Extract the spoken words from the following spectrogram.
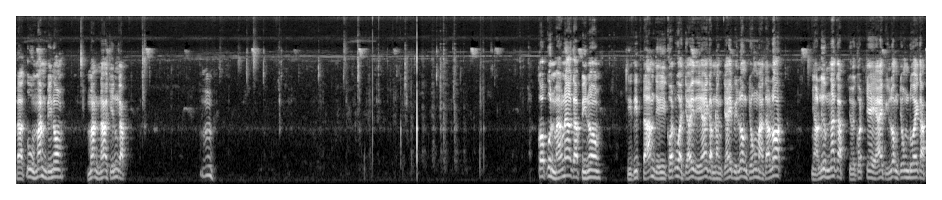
ปลาตู้มันพี่น้อง มันน่ากินกับ อืม ขอบคุณมากนะครับพี่น้องที่ติดตามที่กดหัวใจที่ให้กำลังใจพี่ล่วงจงมาตลอด อย่าลืมนะครับช่วยกดแชร์ให้พี่ล่วงจงด้วยครับ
